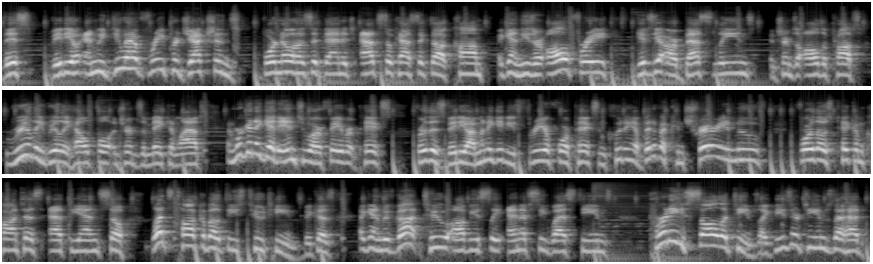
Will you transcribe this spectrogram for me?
this video. And we do have free projections for No House Advantage at stokastic.com. Again, these are all free, gives you our best leans in terms of all the props. Really, really helpful in terms of making lineups. And we're going to get into our favorite picks for this video. I'm going to give you three or four picks, including a bit of a contrarian move for those pick'em contests at the end. So let's talk about these two teams because, again, we've got two obviously NFC West teams pretty solid teams. Like these are teams that had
